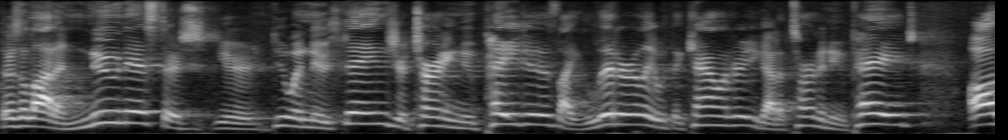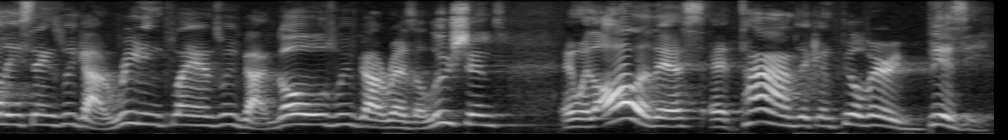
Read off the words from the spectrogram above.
There's a lot of newness. There's you're doing new things. You're turning new pages, like literally with the calendar. You got to turn a new page. All these things. We've got reading plans. We've got goals. We've got resolutions. And with all of this, at times it can feel very busy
